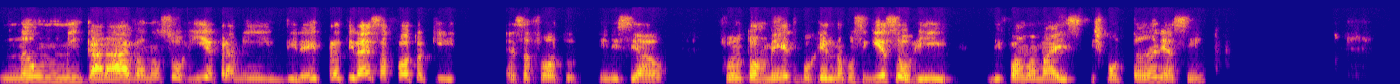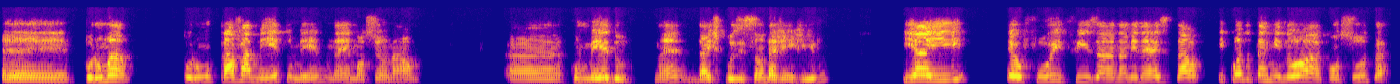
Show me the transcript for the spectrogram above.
não me encarava, não sorria para mim direito. Para tirar essa foto aqui, essa foto inicial, foi um tormento, porque ele não conseguia sorrir de forma mais espontânea, assim, é, por, uma, por um travamento mesmo, né, emocional, ah, com medo né, da exposição da gengiva. E aí eu fui, fiz a anamnese e tal, e quando terminou a consulta,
